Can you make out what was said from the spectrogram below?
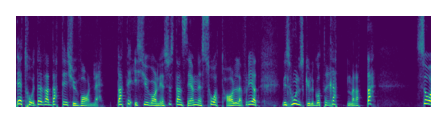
det tror, det, det, dette er ikke uvanlig. Dette er ikke uvanlig. Jeg syns den scenen er så talende. fordi at hvis hun skulle gått retten med dette, så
